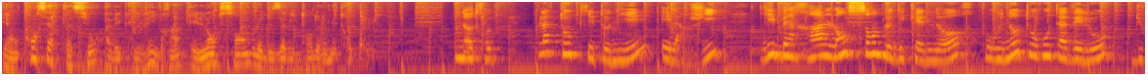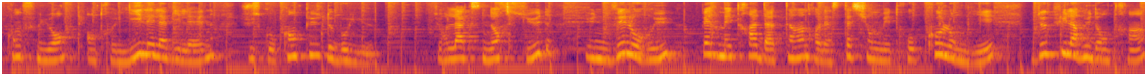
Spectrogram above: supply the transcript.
et en concertation avec les riverains et l'ensemble des habitants de la métropole. Notre plateau piétonnier élargi libérera l'ensemble des quais nord pour une autoroute à vélo du confluent entre Lille et la Vilaine jusqu'au campus de Beaulieu. Sur l'axe nord-sud, une vélorue permettra d'atteindre la station de métro Colombier depuis la rue d'Entrain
